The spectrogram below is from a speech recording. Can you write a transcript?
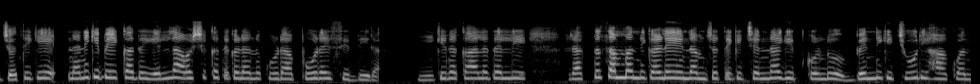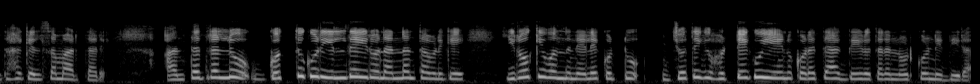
ಜೊತೆಗೆ ನನಗೆ ಬೇಕಾದ ಎಲ್ಲ ಅವಶ್ಯಕತೆಗಳನ್ನು ಕೂಡ ಪೂರೈಸಿದ್ದೀರಾ? ಈಗಿನ ಕಾಲದಲ್ಲಿ ರಕ್ತ ಸಂಬಂಧಿಗಳೇ ನಮ್ಮ ಜೊತೆಗೆ ಚೆನ್ನಾಗಿ ಇದ್ಕೊಂಡು ಬೆನ್ನಿಗೆ ಚೂರಿ ಹಾಕುವಂತಹ ಕೆಲಸ ಮಾಡ್ತಾರೆ. ಅಂಥದ್ರಲ್ಲೂ ಗೊತ್ತು ಗುರಿ ಇಲ್ಲದೆ ಇರೋ ನನ್ನಂಥವಳಿಗೆ ಇರೋಕೆ ಒಂದು ನೆಲೆ ಕೊಟ್ಟು ಜೊತೆಗೆ ಹೊಟ್ಟೆಗೂ ಏನು ಕೊರತೆ ಆಗದೆ ಇರೋ ಥರ ನೋಡ್ಕೊಂಡಿದ್ದೀರಾ?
